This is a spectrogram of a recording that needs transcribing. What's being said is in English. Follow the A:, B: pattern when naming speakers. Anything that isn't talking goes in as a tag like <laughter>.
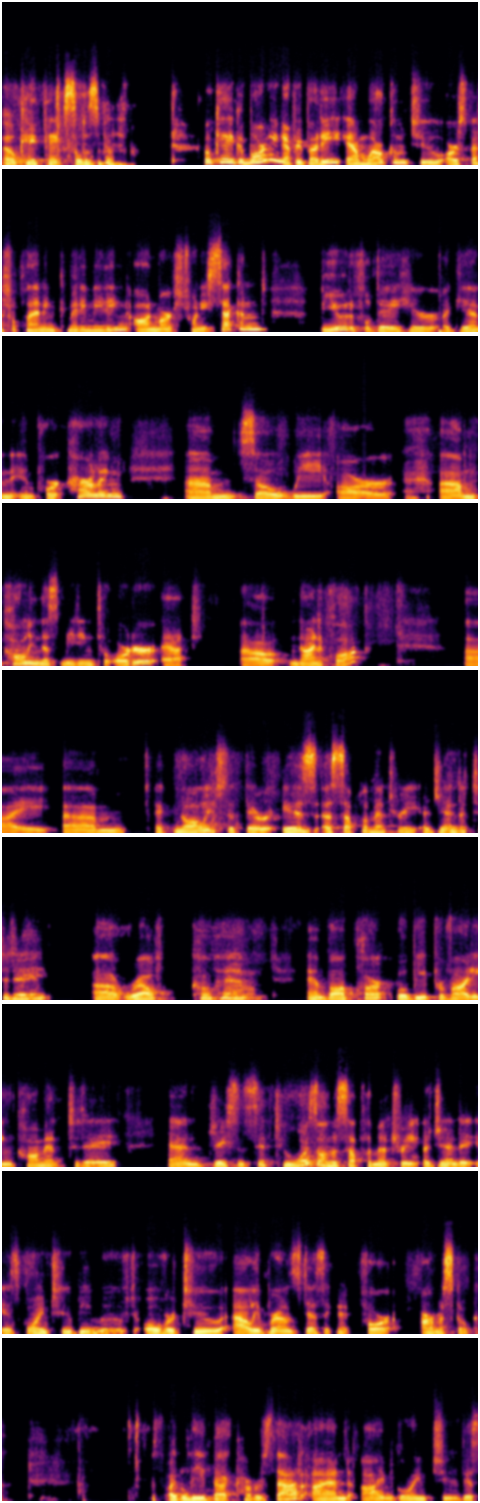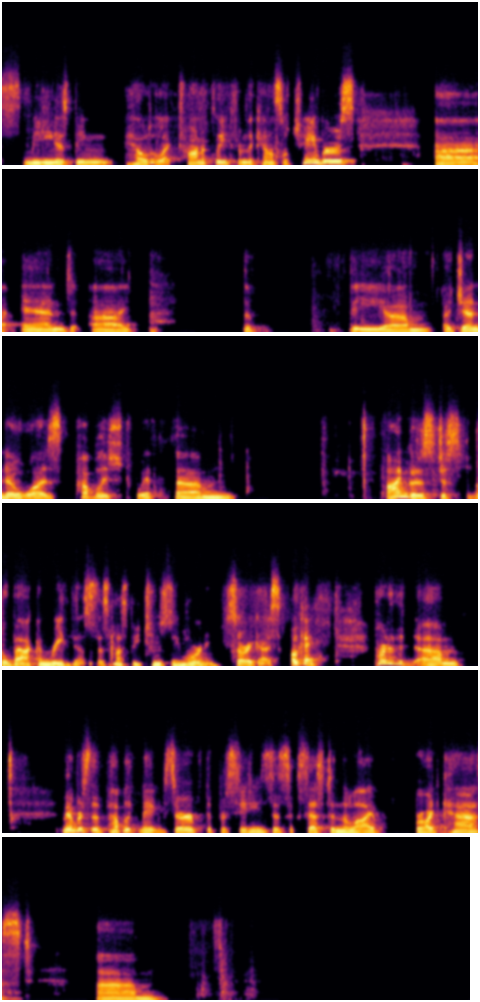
A: Okay, thanks, Elizabeth. Okay, good morning, everybody, and welcome to our special planning committee meeting on March 22nd. Beautiful day here again in Port Carling. Um, so we are um, calling this meeting to order at uh, nine o'clock. I um, acknowledge that there is a supplementary agenda today. Uh, Ralph Cohen and Bob Clark will be providing comment today. And Jason Sifft, who was on the supplementary agenda, is going to be moved over to Ali Brown's designate for our Muskoka. So I believe that covers that. And I'm going to, this meeting is being held electronically from the council chambers. Uh, and uh, the the um, agenda was published with um, I'm going to just go back and read this. This must be Tuesday morning. Sorry, guys. Okay. Part of the um, members of the public may observe the proceedings as accessed in the live broadcast. Um,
